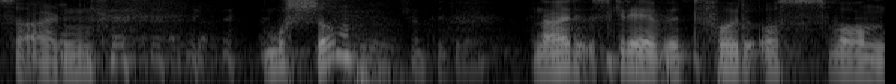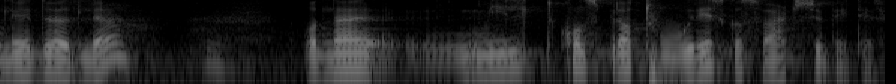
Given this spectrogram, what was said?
så er den morsom. Den er skrevet for oss vanlige dødelige. Og den er mildt konspiratorisk og svært subjektiv.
